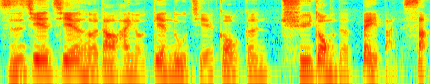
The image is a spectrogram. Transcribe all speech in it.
直接结合到含有电路结构跟驱动的背板上。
